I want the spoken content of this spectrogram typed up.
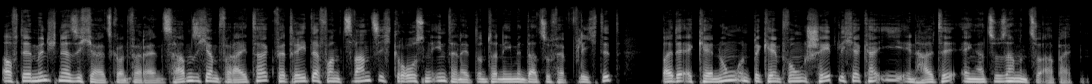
Auf der Münchner Sicherheitskonferenz haben sich am Freitag Vertreter von 20 großen Internetunternehmen dazu verpflichtet, bei der Erkennung und Bekämpfung schädlicher KI-Inhalte enger zusammenzuarbeiten.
